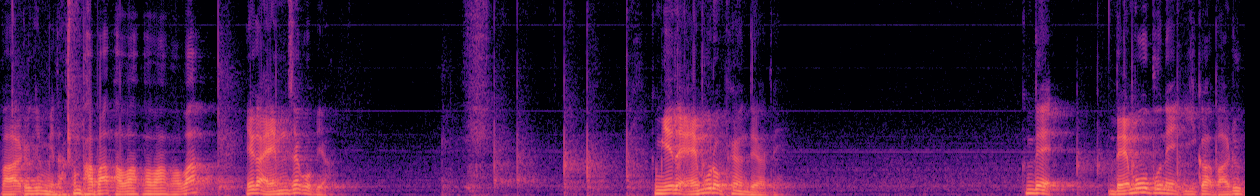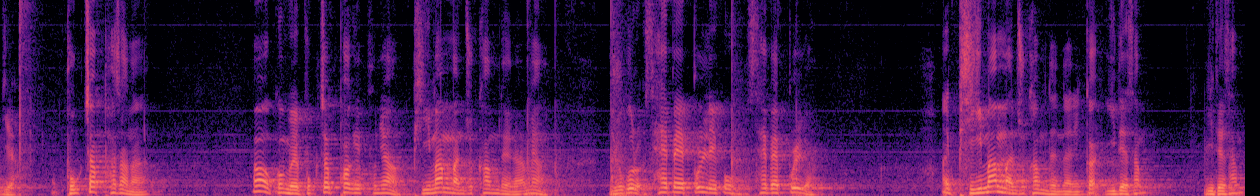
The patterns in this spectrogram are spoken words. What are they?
마6입니다. 그럼 봐봐, 봐봐, 봐봐, 봐봐. 얘가 M제곱이야. 그럼 얘를 M으로 표현돼야 돼. 근데 네모분의 2가 마륙이야. 복잡하잖아. 어, 그럼 왜 복잡하게 푸냐? B만 만족하면 되냐면 6으로 3배 불리고 3배 불려. 아니, B만 만족하면 된다니까? 2 대 3? 2 대 3?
